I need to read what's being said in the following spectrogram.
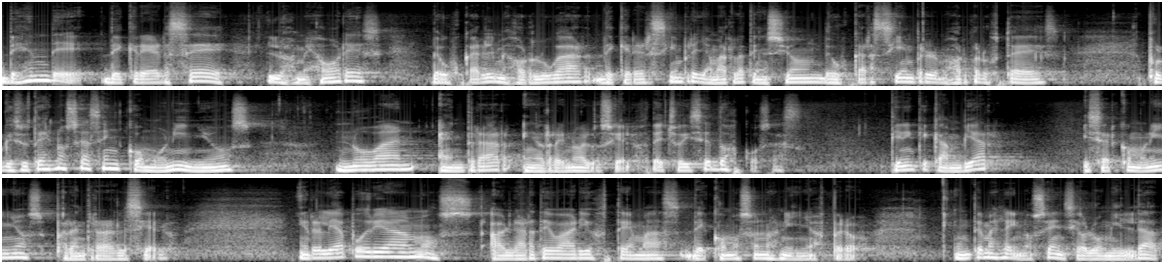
Dejen de, creerse los mejores, de buscar el mejor lugar, de querer siempre llamar la atención, de buscar siempre lo mejor para ustedes. Porque si ustedes no se hacen como niños, no van a entrar en el reino de los cielos. De hecho, dice dos cosas. Tienen que cambiar y ser como niños para entrar al cielo. en realidad podríamos hablar de varios temas de cómo son los niños, pero un tema es la inocencia o la humildad.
